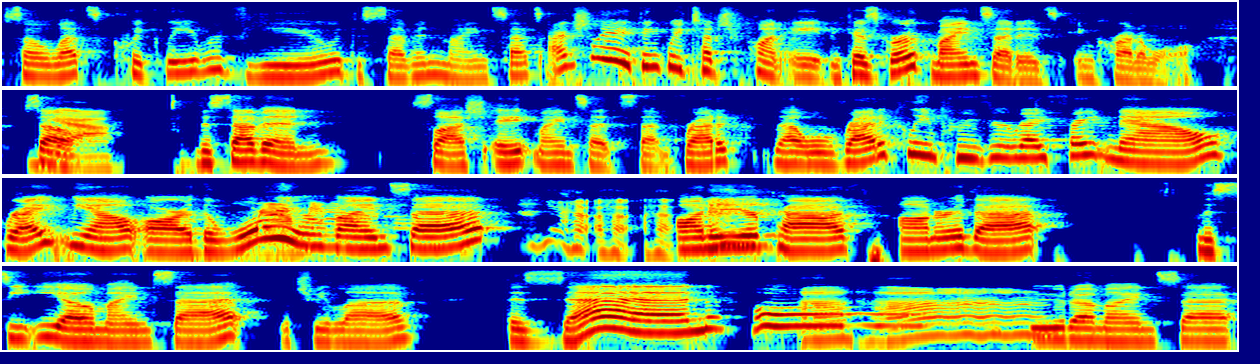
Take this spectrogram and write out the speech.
So let's quickly review the seven mindsets. Actually, I think we touched upon eight because growth mindset is incredible. So, yeah. the seven slash eight mindsets that radic- that will radically improve your life right now, right? Meow are the warrior mindset, honor your path, honor that, the CEO mindset, which we love, the Zen, oh, uh-huh. Buddha mindset,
